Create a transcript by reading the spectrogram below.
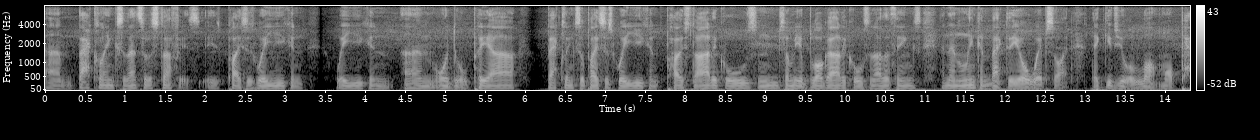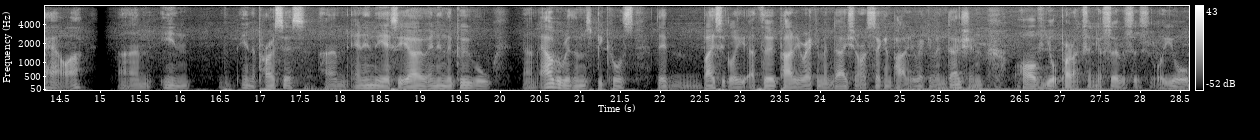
um, backlinks, and that sort of stuff is is places where you can where you can um, or do PR backlinks are places where you can post articles and some of your blog articles and other things and then link them back to your website. That gives you a lot more power um, in, the, in the process um, and in the SEO and in the Google um, algorithms because they're basically a third party recommendation or a second party recommendation of your products and your services or your,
